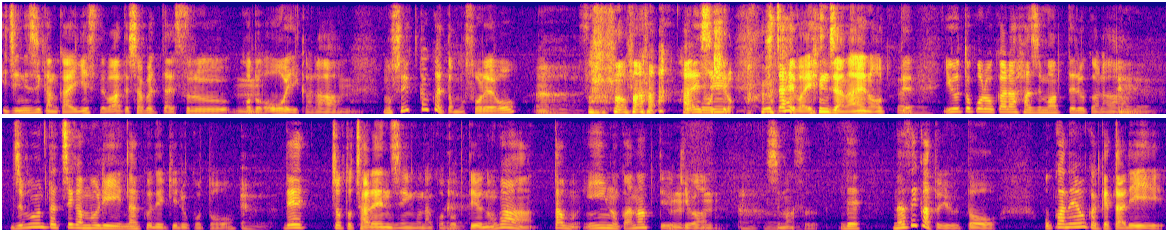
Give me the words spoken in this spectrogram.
12時間会議室でわーって喋ったりすることが多いから、うん。もうせっかくやったらもうそれをえあそのまま 配信しろしちゃえばいいんじゃないのって えいうところから始まってるから、え自分たちが無理なくできることえ。でちょっとチャレンジングなことっていうのが多分いいのかなっていう気はうんします。でなぜかというとお金をかけたり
